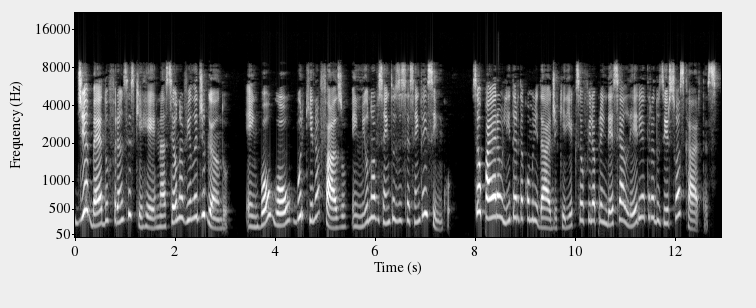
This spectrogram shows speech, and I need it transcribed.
Diebedo Francis Querré nasceu na vila de Gando, em Bougou, Burkina Faso, em 1965. Seu pai era o líder da comunidade e queria que seu filho aprendesse a ler e a traduzir suas cartas.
